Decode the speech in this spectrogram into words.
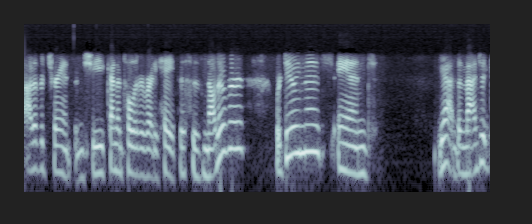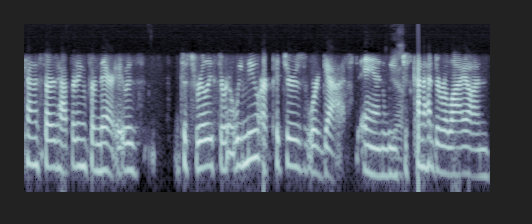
out of a trance. And she kind of told everybody, "Hey, this is not over. We're doing this." And yeah, the magic kind of started happening from there. It was just really surreal. We knew our pitchers were gassed, and we Yeah. just kind of had to rely on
